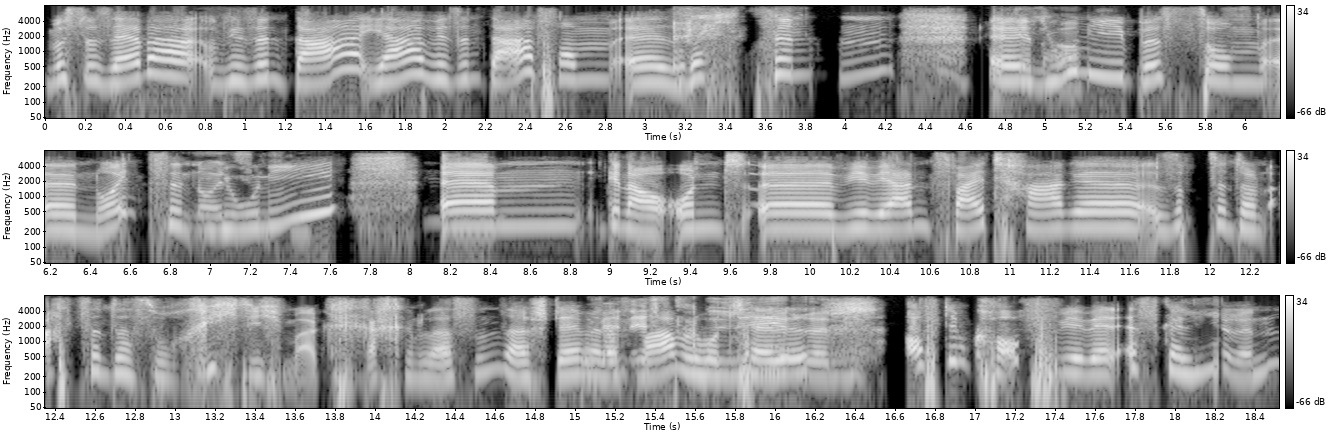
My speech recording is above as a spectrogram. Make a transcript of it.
müsst ihr selber, wir sind da, ja, wir sind da vom äh, 16. äh, Genau. Juni bis zum äh, 19. 19.. Juni. Ähm, genau, und äh, wir werden zwei Tage, 17. und 18. das so richtig mal krachen lassen. Da stellen wir, Wir das Marvel Hotel auf dem Kopf. Wir werden eskalieren.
